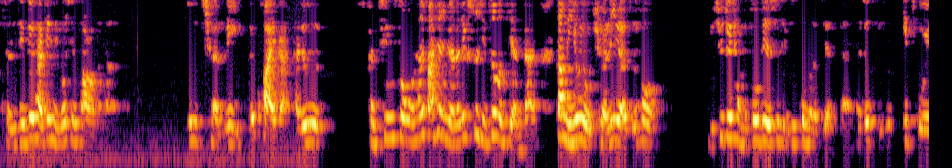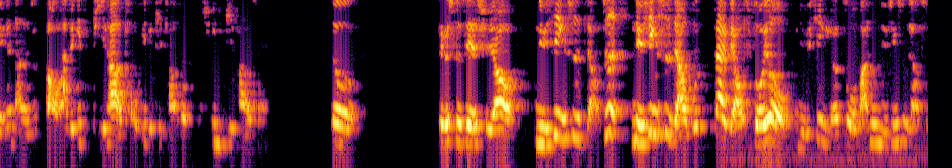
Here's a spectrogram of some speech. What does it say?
曾经对他进行过性骚扰的男人，就是权力的快感，他就是很轻松，他就发现原来这个事情这么简单。当你拥有权力了之后，你去对他们做这些事情是这么的简单，他就只是一推，那男人就倒了，他就一直踢他的头，一直踢他的头，一直踢他的头，就这个世界需要。女性视角就是女性视角，不代表所有女性的做法。是女性视角是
